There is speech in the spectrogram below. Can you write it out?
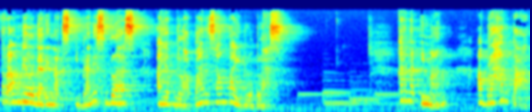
Terambil dari Nats Ibrani 11 ayat 8 sampai 12. Karena iman, Abraham taat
